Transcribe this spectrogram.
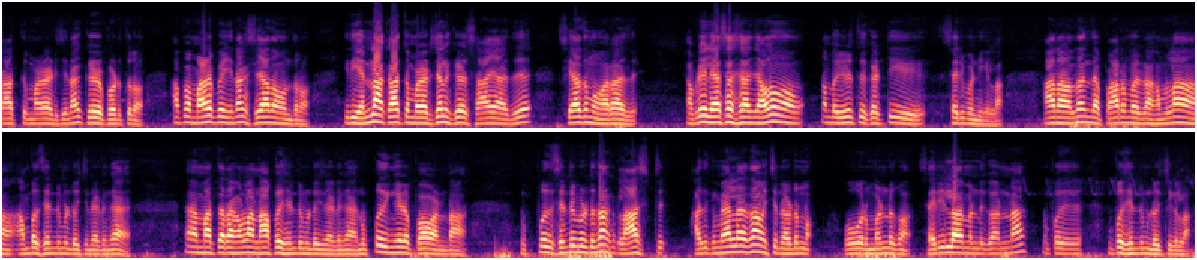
காற்று மழை அடிச்சுன்னா கீழே படுத்துரும். அப்போ மழை பெஞ்சினாக்க சேதம் வந்துடும் இது என்ன காற்று மழை அடித்தாலும் கீழே சாயாது சேதமும் வராது. அப்படியே லேசாக சாய்ஞ்சாலும் நம்ம இழுத்து கட்டி சரி பண்ணிக்கலாம். அதனால தான் இந்த பாரம்பரிய ரகம்லாம் ஐம்பது சென்டிமீட்டர் வச்சு நடுங்க. மற்ற ரகம்லாம் நாற்பது சென்டிமீட்டர் நடுங்க. முப்பது கீழே போக வேண்டாம். முப்பது சென்டிமீட்டர் தான் லாஸ்ட்டு. அதுக்கு மேலே தான் வச்சு நடணும். ஒவ்வொரு மண்ணுக்கும். சரியில்லாத மண்ணுக்கு வேணால் முப்பது முப்பது சென்டிமீட்டர் வச்சுக்கலாம்.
